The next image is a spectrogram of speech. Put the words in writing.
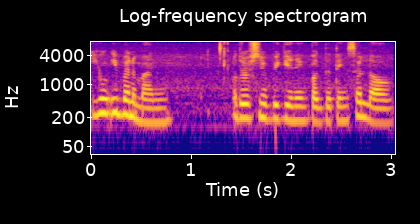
Yung iba naman, there's new beginning pagdating sa love,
